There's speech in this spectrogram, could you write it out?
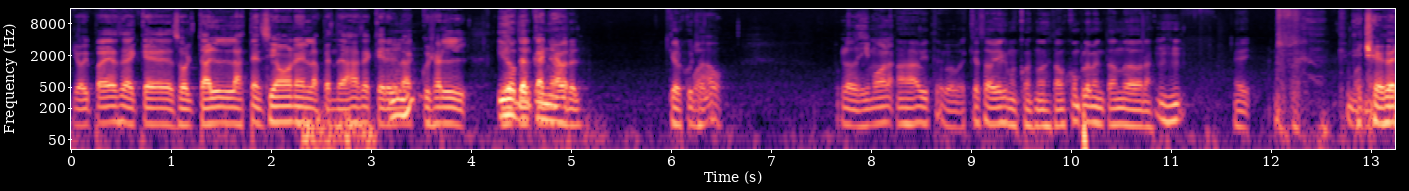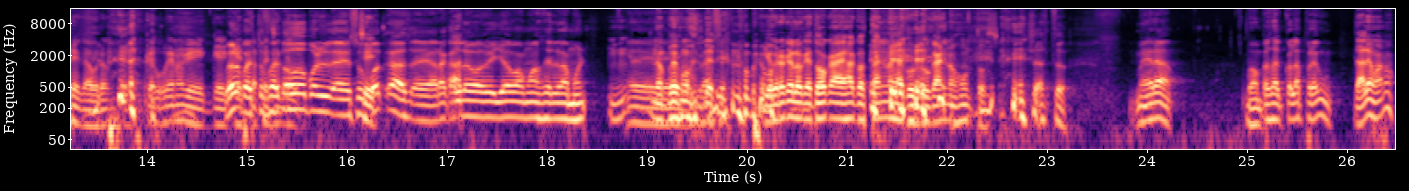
Yo voy para ese. Hay que soltar las tensiones, las pendejas, ir a escuchar el Hijos del Cañaveral. Quiero escucharlo. Wow. Lo dijimos. la- Ajá, viste, pero es que sabía que nos, nos estamos complementando ahora. Hey. Qué chévere, cabrón. Qué, bueno que. que- bueno, que pues esto fue todo por eh, su Sí. podcast. Eh, ahora Carlos y yo vamos a hacer el amor. Eh, nos vemos. nos vemos. Yo creo que lo que toca es acostarnos y acurrucarnos juntos. Exacto. Mira, vamos a empezar con las preguntas. Dale, mano.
